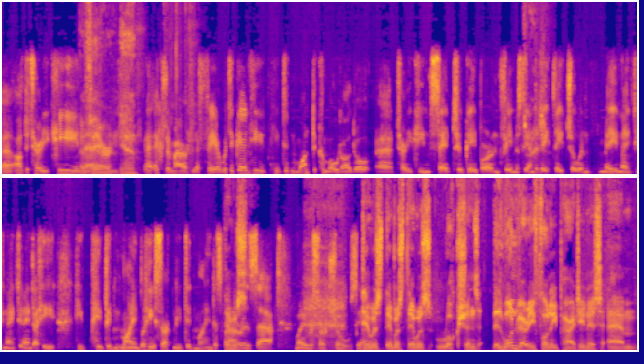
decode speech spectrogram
uh, of the Terry Keane affair, um, yeah. uh, extramarital affair, which again he, he didn't want to come out, although uh, Terry Keane said to Gay Byrne famously on the Late Late Show in May 1999 that he, he, he didn't mind, but he certainly did mind as far was, as uh, my research shows. Yeah. There was there was there was ructions. There's one very funny part in it, um,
